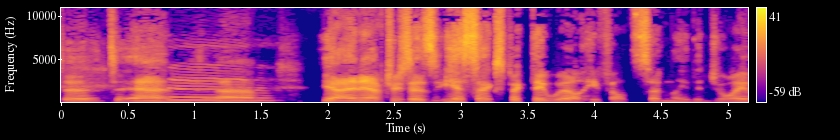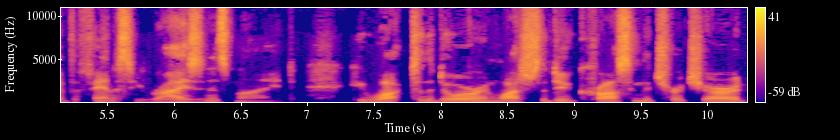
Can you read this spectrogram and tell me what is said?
to to end. Um, yeah, and after he says, "Yes, I expect they will," he felt suddenly the joy of the fantasy rise in his mind. He walked to the door and watched the Duke crossing the churchyard,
